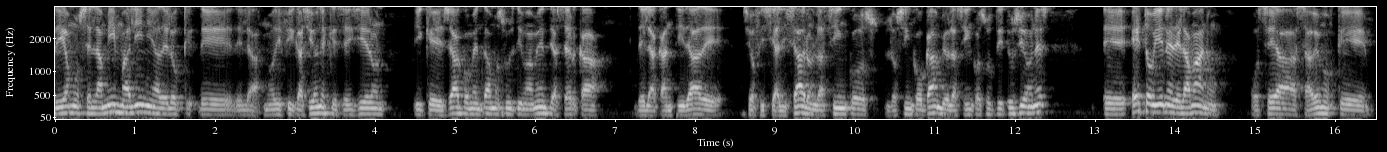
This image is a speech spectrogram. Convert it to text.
digamos, en la misma línea de, lo que, de, las modificaciones que se hicieron y que ya comentamos últimamente acerca de la cantidad de, se oficializaron las cinco, los cinco cambios, las cinco sustituciones, eh, esto viene de la mano, o sea, sabemos que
